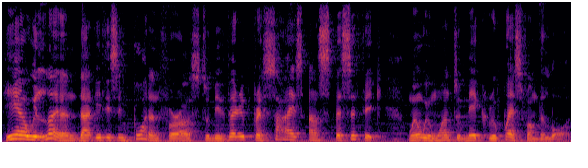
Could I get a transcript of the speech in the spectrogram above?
Here we learn that it is important for us to be very precise and specific when we want to make requests from the Lord.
